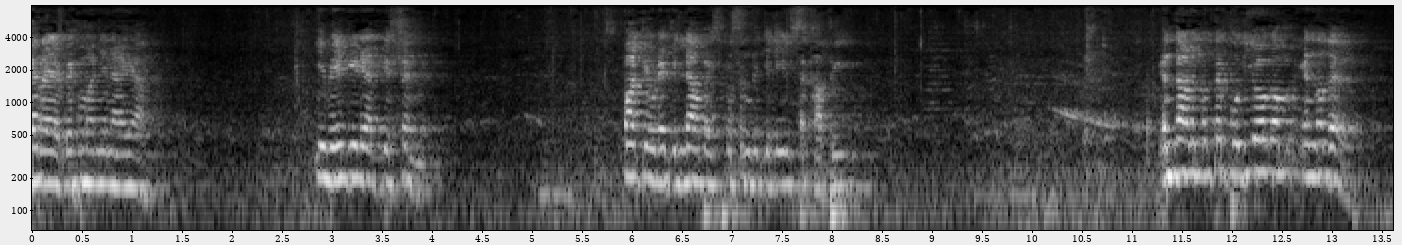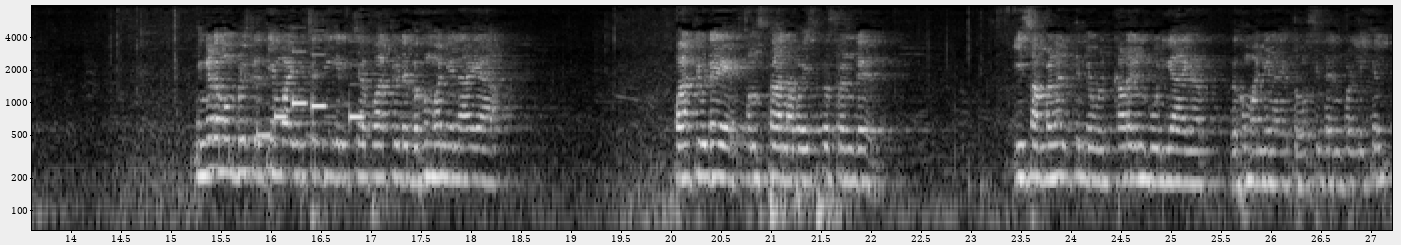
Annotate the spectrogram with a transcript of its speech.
ഏറെ ബഹുമാന്യനായ ഈ വേദിയുടെ അധ്യക്ഷൻ പാർട്ടിയുടെ ജില്ലാ വൈസ് പ്രസിഡന്റ് ജലീൽ സഖാഫി. എന്താണ് ഇന്നത്തെ പൊതുയോഗം എന്നത്? നിങ്ങളുടെ മുമ്പിൽ കൃത്യമായി വിശദീകരിച്ച പാർട്ടിയുടെ ബഹുമാന്യനായ പാർട്ടിയുടെ സംസ്ഥാന വൈസ് പ്രസിഡന്റ് ഈ സമ്മേളനത്തിന്റെ ഉദ്ഘാടകൻ കൂടിയായ ബഹുമാന്യനായ തുളസീധരൻ പള്ളിക്കൽ.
